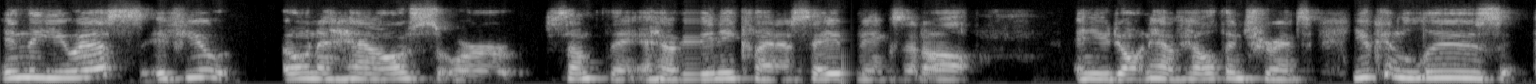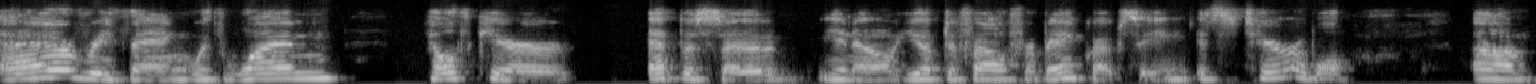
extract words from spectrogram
in the US, if you own a house or something, have any kind of savings at all, and you don't have health insurance, you can lose everything with one healthcare episode. You know, you have to file for bankruptcy. It's terrible. Um,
